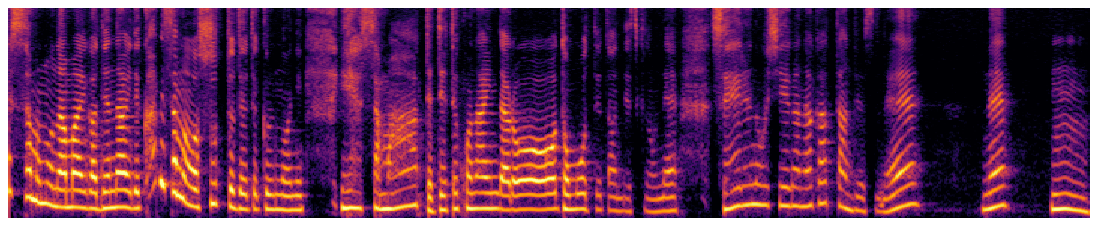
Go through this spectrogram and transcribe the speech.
エス様の名前が出ないで神様はスッと出てくるのにイエス様って出てこないんだろうと思ってたんですけどね精霊の教えがなかったんですね。ね。うん。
